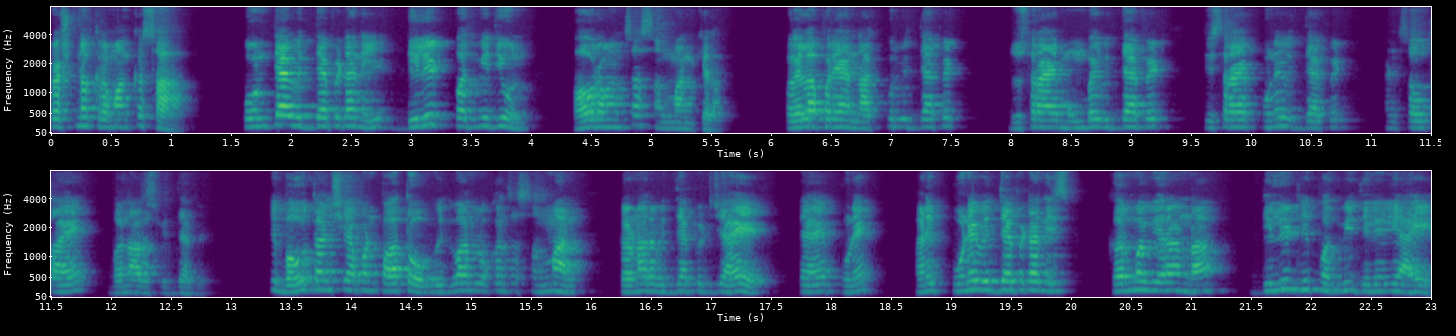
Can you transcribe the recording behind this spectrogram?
प्रश्न क्रमांक सहा. कोणत्या विद्यापीठाने डिलीट पदवी देऊन भाऊरावांचा सन्मान केला? पहिला पर्याय नागपूर विद्यापीठ दुसरा आहे मुंबई विद्यापीठ तिसरा आहे पुणे विद्यापीठ आणि चौथा आहे बनारस विद्यापीठ. की बहुतांशी आपण पाहतो विद्वान लोकांचा सन्मान करणारं विद्यापीठ जे आहे ते आहे पुणे. आणि पुणे विद्यापीठानेच कर्मवीरांना डिलीट ही पदवी दिलेली आहे.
